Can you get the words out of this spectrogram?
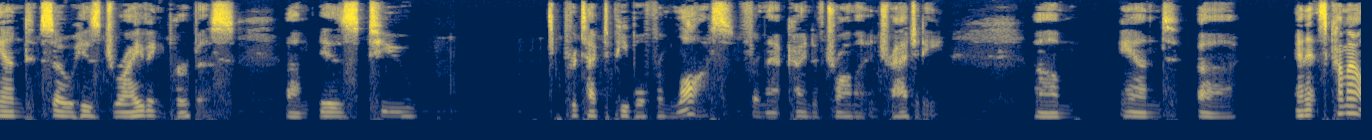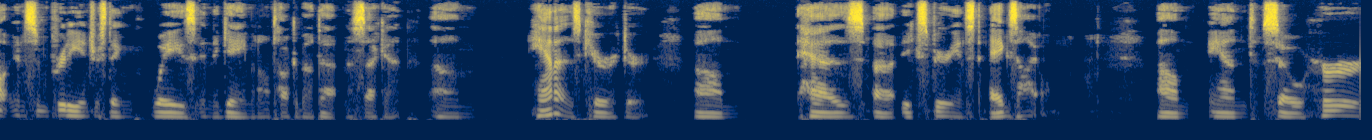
And so his driving purpose um, is to protect people from loss, from that kind of trauma and tragedy. Um, and uh, and it's come out in some pretty interesting ways in the game, and I'll talk about that in a second. Um, Hannah's character um, has uh, experienced exile. Um, and so her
